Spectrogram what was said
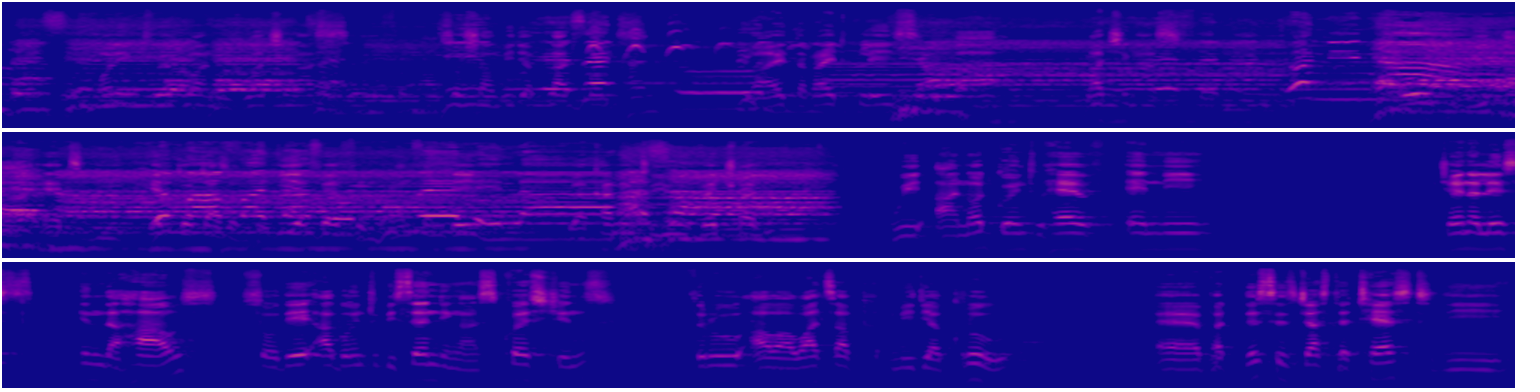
Morning to everyone who's watching us uh, from our social media platforms. You are at the right place. You are watching us from home. We are at the headquarters of the EFF in Braamfontein. We are coming to you virtually. We are not going to have any journalists in the house, so they are going to be sending us questions through our WhatsApp media group. Uh, but this is just a test. The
